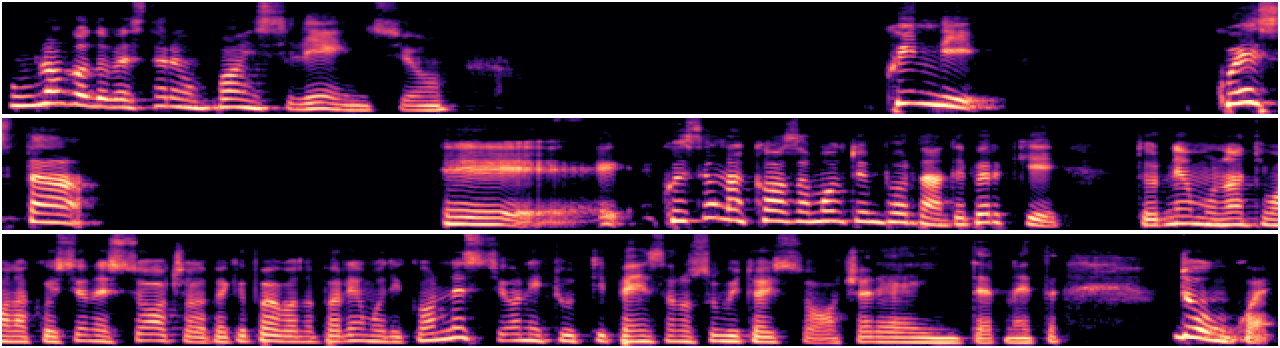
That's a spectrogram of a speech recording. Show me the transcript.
un luogo dove stare un po' in silenzio. Quindi questa, eh, questa è una cosa molto importante perché torniamo un attimo alla questione social, perché poi quando parliamo di connessioni tutti pensano subito ai social e a internet. Dunque,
